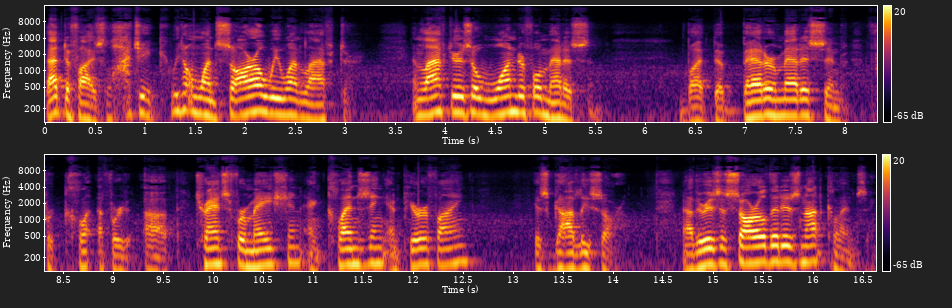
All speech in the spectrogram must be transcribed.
That defies logic. We don't want sorrow, we want laughter. And laughter is a wonderful medicine. But the better medicine for, for uh, transformation and cleansing and purifying is godly sorrow. Now, there is a sorrow that is not cleansing.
